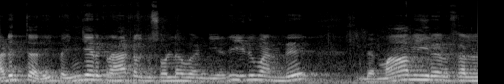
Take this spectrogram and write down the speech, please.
அடுத்தது இப்போ இங்கே இருக்கிற ஆக்களுக்கு சொல்ல வேண்டியது இது வந்து இந்த மாவீரர்கள்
